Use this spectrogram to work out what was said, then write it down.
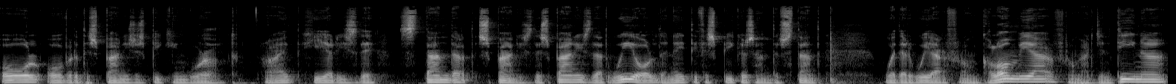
all over the Spanish speaking world. Right? Here is the standard Spanish, the Spanish that we all, the native speakers, understand, whether we are from Colombia, from Argentina,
